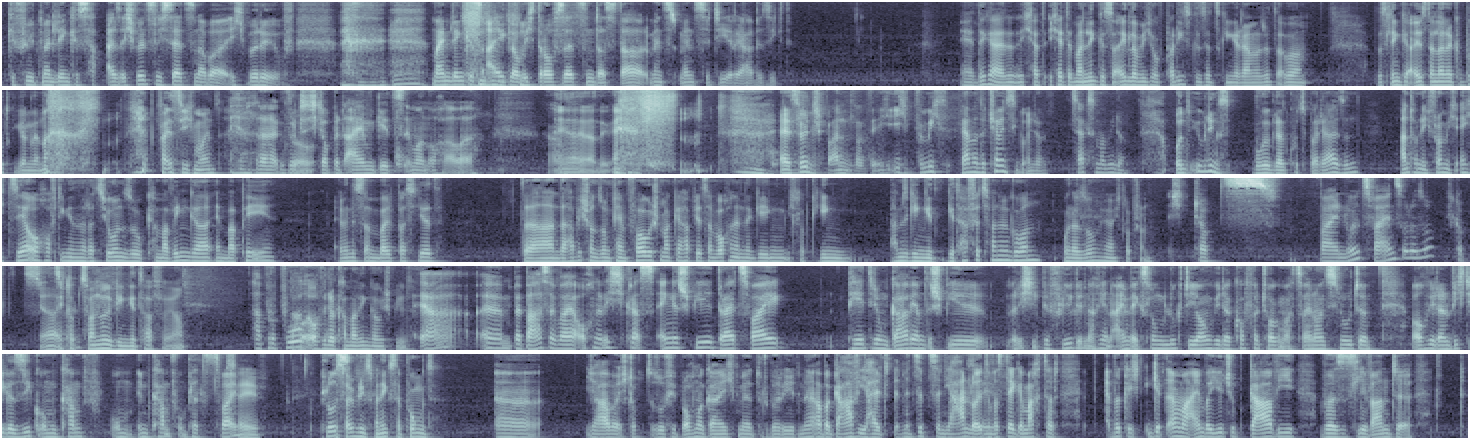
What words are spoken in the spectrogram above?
gefühlt mein linkes, also ich will es nicht setzen, aber ich würde mein linkes Ei, glaube ich, drauf setzen, dass da Man, Man City Real besiegt. Ja, Digga, ich, hatte, ich hätte mein linkes Ei, glaube ich, auf Paris gesetzt gegen Real Madrid, aber das linke Ei ist dann leider kaputt gegangen danach. weißt du, wie ich meine? Ja, gut, So. ich glaube, mit einem geht's immer noch, aber Ja, ja, Digga. es wird spannend, Leute. Ich, ich, für mich, wir haben eine Champions League Mannschaft. Ich sag's immer wieder. Und übrigens, wo wir gerade kurz bei Real sind, Anton, ich freue mich echt sehr auch auf die Generation so Kamavinga, Mbappé, wenn es dann bald passiert. Da, da habe ich schon so einen kleinen Vorgeschmack gehabt jetzt am Wochenende gegen, ich glaube, gegen, haben sie gegen Getafe 2-0 gewonnen? Oder so? Ja, ich glaube schon. ich glaube 2-0, 2-1 oder so. Ich glaube Ja, ich glaube 2-0 gegen Getafe, ja. Da Apropos, hat auch wieder Kamavinga gespielt. Ja, ähm, bei Barca war ja auch ein richtig krass enges Spiel. 3-2. Petri und Gavi haben das Spiel richtig beflügelt nach ihren Einwechslungen. Luke de Jong wieder Kopfballtor gemacht, 92 Minuten. Auch wieder ein wichtiger Sieg um Kampf, um, im Kampf um Platz 2. Safe. Das Plus, war übrigens mein nächster Punkt. äh, ja, aber ich glaube, so viel braucht man gar nicht mehr drüber reden. Ne? Aber Gavi halt mit 17 Jahren, Leute, Safe. was der gemacht hat. Wirklich, gebt einfach mal ein bei YouTube Gavi versus Levante.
